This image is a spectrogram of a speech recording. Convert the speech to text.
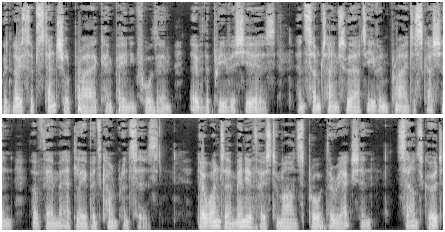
with no substantial prior campaigning for them over the previous years and sometimes without even prior discussion of them at Labour conferences. No wonder many of those demands brought the reaction, sounds good,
